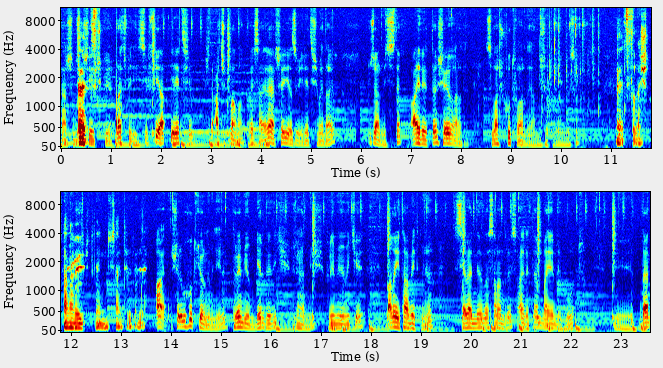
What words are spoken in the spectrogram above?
Karşımıza Evet. şey çıkıyor. Araç bilgisi, fiyat, iletişim, işte açıklama vesaire her şey yazıyor iletişime dair. Güzel bir sistem. Ayrıca şey vardı. Slash hood vardı yanlış hatırlamıyorsam. Evet flash'tan ara yüklerini düzeltebilirler. Aynen. Şöyle bir HUD görünümü diyelim. Premium 1 dedik. Güzelmiş. Premium 2 bana hitap etmiyor. Sevenlerine San Andreas. Ayrıca Miami HUD. Ee, ben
